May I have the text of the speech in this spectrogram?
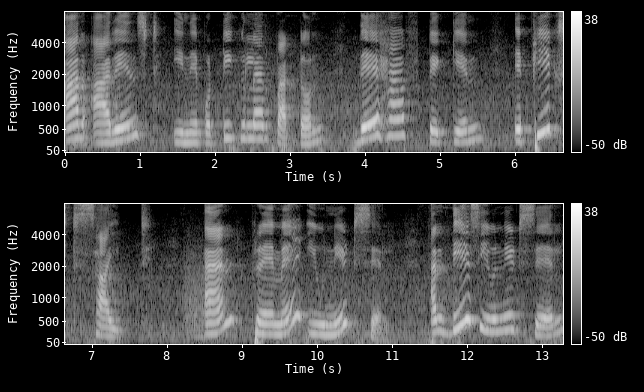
are arranged in a particular pattern. They have taken a fixed site and frame a unit cell. And this unit cell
